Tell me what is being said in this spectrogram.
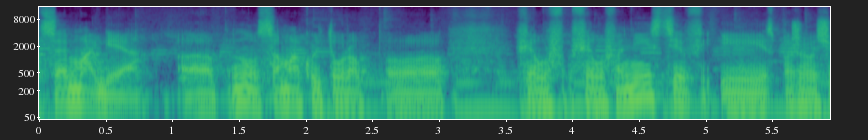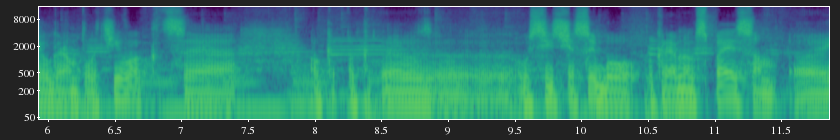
Це магія. Е, Ну, сама культура е, філофоністів і споживачів грамплатівок це е, усі часи був окремим спейсом. е,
